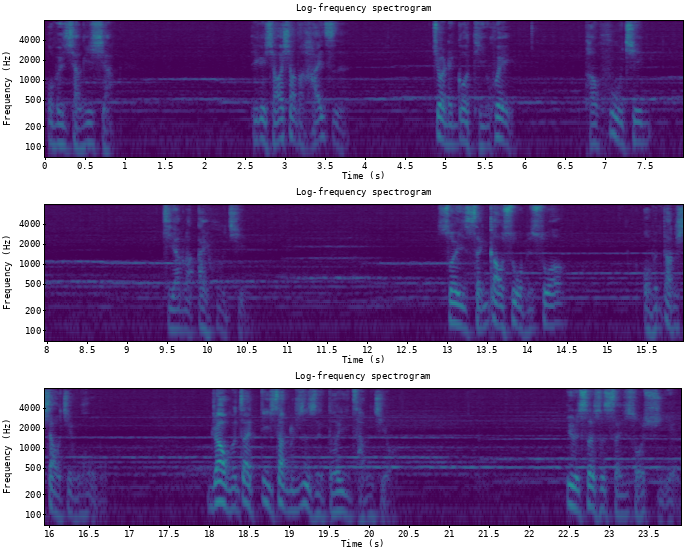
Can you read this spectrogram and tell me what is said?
我们想一想，一个小小的孩子就能够体会他父亲。怎样来爱父亲？所以神告诉我们说，我们当孝敬父母，让我们在地上的日子得以长久。因为这是神所许愿的。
